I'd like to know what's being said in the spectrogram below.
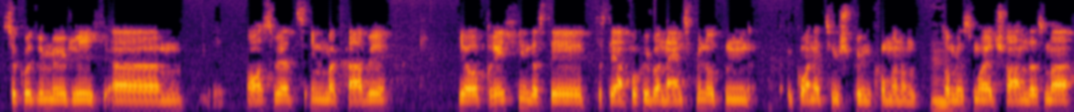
so gut wie möglich ähm, auswärts in Maccabi ja brechen, dass die, dass die einfach über 90 Minuten gar nicht zum Spielen kommen. Und mhm. da müssen wir halt schauen, dass wir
